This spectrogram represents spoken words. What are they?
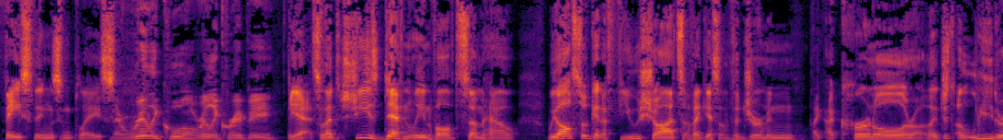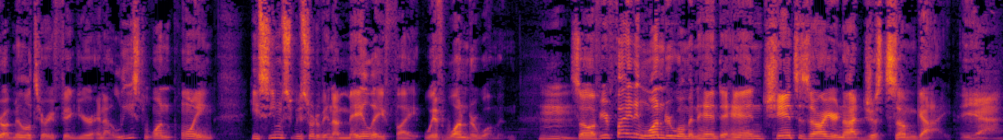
face things in place. they're really cool, and really creepy. Yeah, so that she's definitely involved somehow. We also get a few shots of, I guess, of the German, like a colonel or a, like just a leader, a military figure, and at least one point he seems to be sort of in a melee fight with Wonder Woman. Hmm. So if you're fighting Wonder Woman hand to hand, chances are you're not just some guy. Yeah.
